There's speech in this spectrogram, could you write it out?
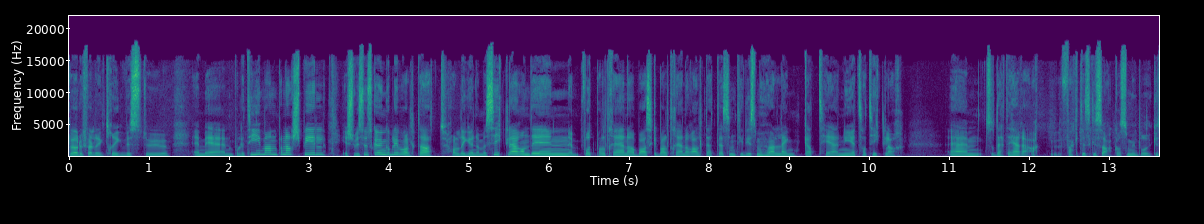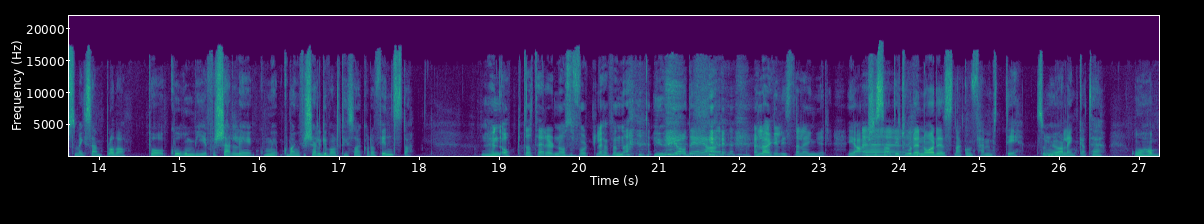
bør du føle deg trygg hvis du er med en politimann på nachspiel, ikke hvis du skal unngå å bli voldtatt, hold deg unna musikklæreren din, fotballtrener, basketballtrener og alt dette, samtidig som hun har lenka til nyhetsartikler. Så dette her er faktiske saker som vi bruker som eksempler da, på hvor, mye forskjellig, hvor, mange forskjellige voldtektssaker det finnes. da. Hun oppdaterer den også fortløpende. Hun gjør det, ja. Og lager lista lenger. Ja, ikke sant. Jeg tror det er nå det er snakk om 50 som hun har lenka til, og, har-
